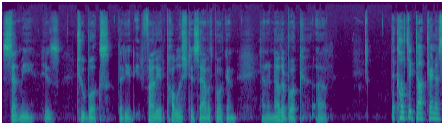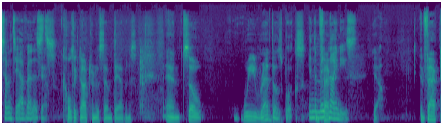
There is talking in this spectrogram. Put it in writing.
sent me his two books that he had he finally had published his Sabbath book and and another book, uh, The cultic doctrine of Seventh day Adventists. yes, Cultic Doctrine of Seventh Day Adventists. And so we read those books In the mid 90s. Yeah. In fact,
